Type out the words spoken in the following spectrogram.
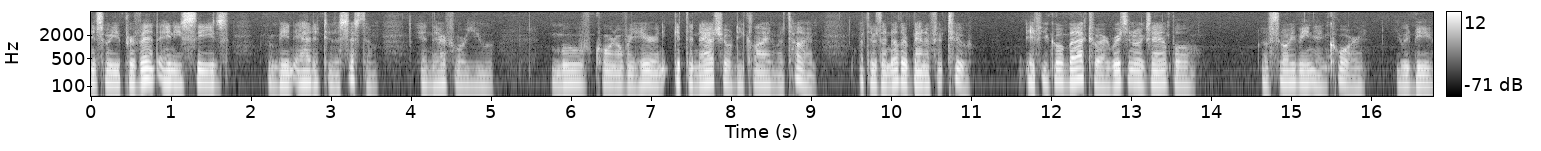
And so you prevent any seeds from being added to the system, and therefore you move corn over here and get the natural decline with time. But there's another benefit too. If you go back to our original example of soybean and corn, you would be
